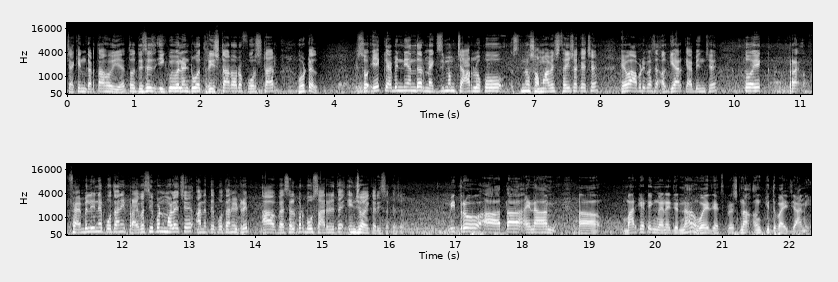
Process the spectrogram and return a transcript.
ચેક ઇન કરતા હોઈએ, તો this is equivalent to a three star or a four star hotel so એક કેબિનની અંદર મેક્ઝિમમ ચાર લોકોનો સમાવેશ થઈ શકે છે. એવા આપણી પાસે અગિયાર કેબિન છે. તો એક ફેમિલીને પોતાની પ્રાઇવસી પણ મળે છે અને તે પોતાની ટ્રીપ આ વેસલ પર બહુ સારી રીતે એન્જોય કરી શકે છે. મિત્રો, આ હતા એના માર્કેટિંગ મેનેજરના વોયેજ એક્સપ્રેસના અંકિતભાઈ જાની.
